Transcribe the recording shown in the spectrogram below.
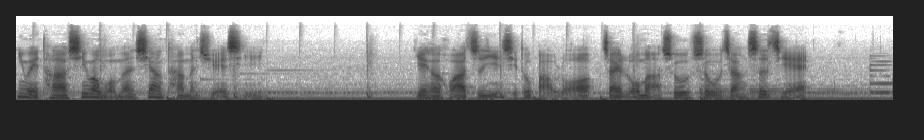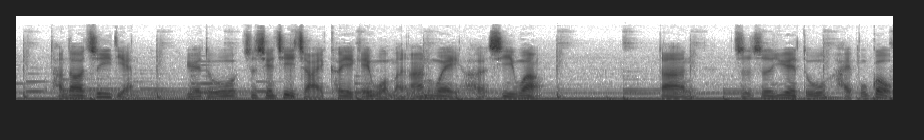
因为他希望我们向他们学习。耶和华指引使徒保罗在罗马书十五章四节谈到这一点，阅读这些记载可以给我们安慰和希望，但只是阅读还不够，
